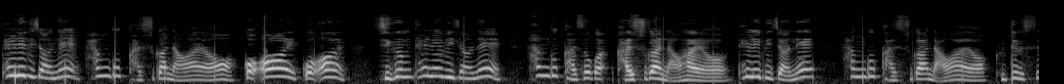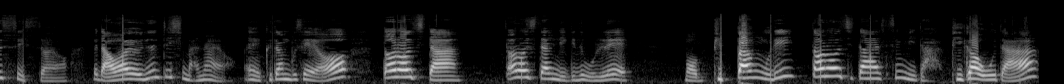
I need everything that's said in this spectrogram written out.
텔레비전에 한국 가수가 나와요. 꼬어이, 꼬어이. 지금 텔레비전에 한국 가수가, 가수가 나와요. 텔레비전에 한국 가수가 나와요. 그때도 쓸수 있어요. 나와요는 뜻이 많아요. 예, 그 다음 보세요. 떨어지다. 떨어지다는 얘기는 원래 뭐 빗방울이 떨어지다 씁니다. 비가 오다.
